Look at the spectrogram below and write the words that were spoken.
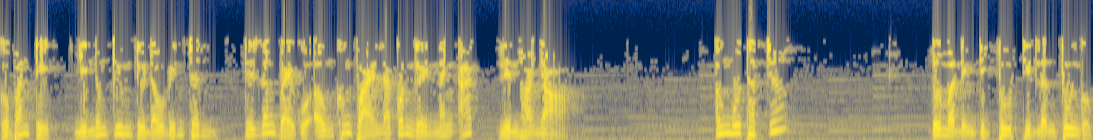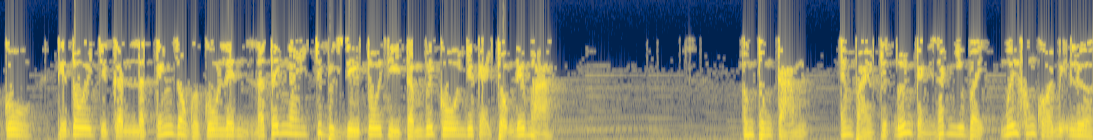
Cô bán thịt, Nhìn ông Kim từ đầu đến chân, Thấy dáng vẻ của ông không phải là con người nanh ác, liền hỏi nhỏ. Ông mua thật chứ? Tôi mà định tịch thu thịt lợn chui của cô thì tôi chỉ cần lật cánh rong của cô lên Là thấy ngay, chứ việc gì tôi thì tầm với cô như kẻ trộm đêm hả? Ông thông cảm, Em phải tuyệt đối cảnh giác như vậy Mới không khỏi bị lừa.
